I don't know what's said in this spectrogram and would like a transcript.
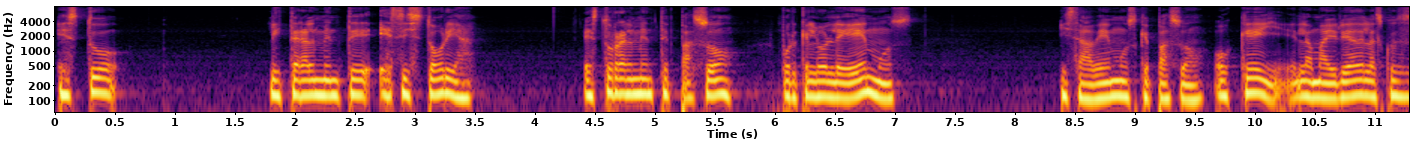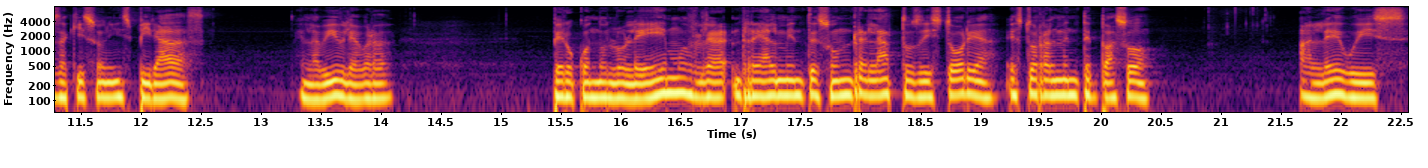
esto literalmente es historia. Esto realmente pasó porque lo leemos y sabemos que pasó. Ok, la mayoría de las cosas aquí son inspiradas en la Biblia, ¿verdad? Pero cuando lo leemos realmente son relatos de historia. Esto realmente pasó. A Lewis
